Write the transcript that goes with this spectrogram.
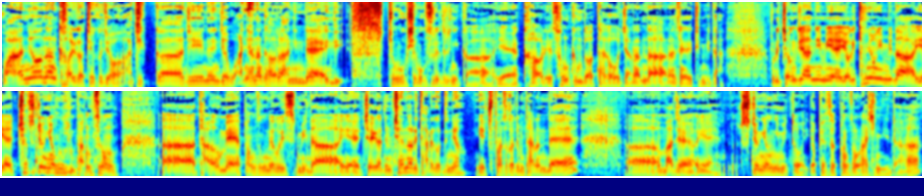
완연한 가을 같아요. 그죠? 아직까지는 이제 완연한 가을은 아닌데 이 종국 씨 목소리 들으니까 예 가을이 성큼도 다가오지 않았나라는 생각이 듭니다. 우리 정재환님 예 여기 통영입니다. 예 최수정 형님 방송 아 다음에 방송되고 있습니다. 예 저희가 좀 채널이 다르거든요. 예 주파수가 좀 다른데 아 맞아요. 예 수정 형님이 또 옆에서 방송을 하십니다.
